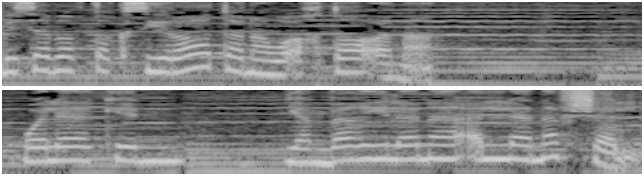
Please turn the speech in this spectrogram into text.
بسبب تقصيراتنا واخطائنا ولكن ينبغي لنا ألا نفشل.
